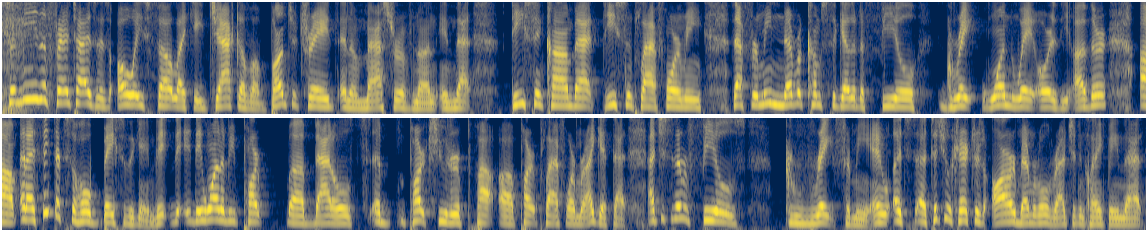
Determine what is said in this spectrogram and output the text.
to me, the franchise has always felt like a jack of a bunch of trades and a master of none. In that decent combat, decent platforming, that for me never comes together to feel great one way or the other. Um, and I think that's the whole base of the game. They they, they want to be part uh, battles, uh, part shooter, uh, part platformer. I get that. I just never feels great for me. And its uh, titular characters are memorable, Ratchet and Clank being that.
